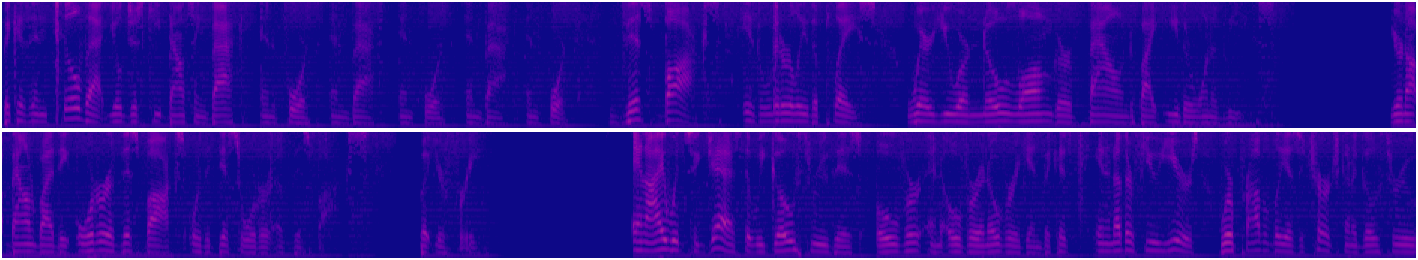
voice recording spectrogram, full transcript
because until that, you'll just keep bouncing back and forth and back and forth and back and forth. This box is literally the place where you are no longer bound by either one of these. You're not bound by the order of this box or the disorder of this box, but you're free. And I would suggest that we go through this over and over and over again because in another few years, we're probably as a church going to go through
